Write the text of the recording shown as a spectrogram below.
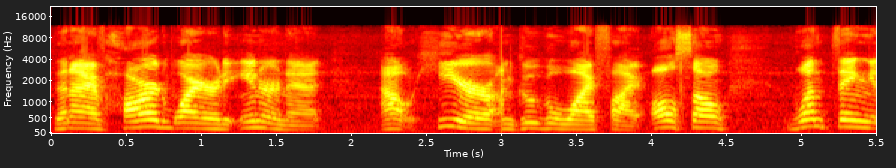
Then I have hardwired internet out here on Google Wi-Fi. Also, one thing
